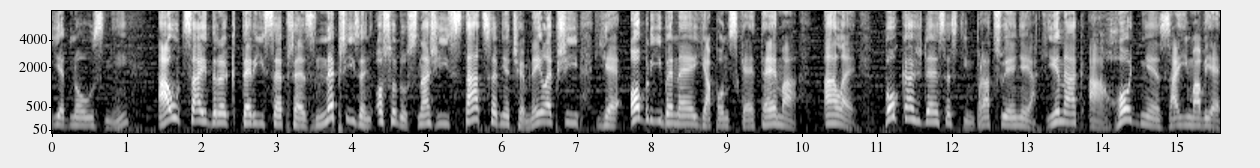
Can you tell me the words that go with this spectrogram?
jednou z nich? Outsider, který se přes nepřízeň osudu snaží stát se v něčem nejlepší, je oblíbené japonské téma. Ale pokaždé se s tím pracuje nějak jinak a hodně zajímavě.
